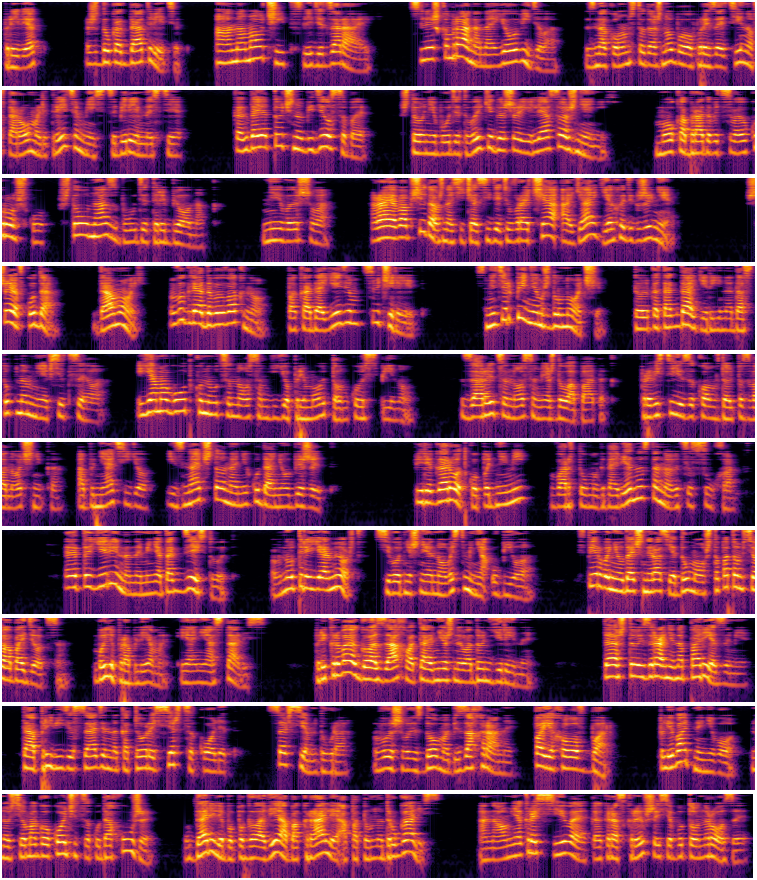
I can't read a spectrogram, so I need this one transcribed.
«Привет». Жду, когда ответит. А она молчит, следит за Раей. Слишком рано она ее увидела. Знакомство должно было произойти на втором или третьем месяце беременности, когда я точно убедился бы, что не будет выкидыша или осложнений. Мог обрадовать свою крошку, что у нас будет ребенок. Не вышло. Рая вообще должна сейчас сидеть у врача, а я ехать к жене. «Шеф, куда?» «Домой. Выглядываю в окно. Пока доедем, свечереет. С нетерпением жду ночи. Только тогда Ирина доступна мне всецело, и я могу уткнуться носом в ее прямую тонкую спину, зарыться носом между лопаток, провести языком вдоль позвоночника, обнять ее и знать, что она никуда не убежит. Перегородку подними, во рту мгновенно становится сухо. Это Ирина на меня так действует. Внутри я мертв, сегодняшняя новость меня убила. В первый неудачный раз я думал, что потом все обойдется. Были проблемы, и они остались. Прикрываю глаза, хватаю нежную ладонь Ирины. Та, что изранена порезами, та при виде ссадин, на которой сердце колет. Совсем дура. Вышла из дома без охраны. Поехала в бар. Плевать на него, но все могло кончиться куда хуже. Ударили бы по голове, обокрали, а потом надругались. Она у меня красивая, как раскрывшийся бутон розы.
